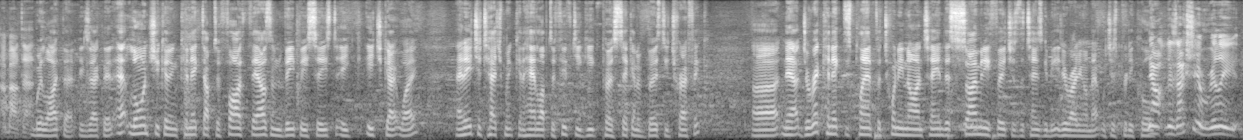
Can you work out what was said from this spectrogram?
about that. We like that, exactly. And at launch, you can connect up to 5,000 VPCs to each, each gateway, and each attachment can handle up to 50 gig per second of bursty traffic. Uh, now, Direct Connect is planned for 2019. There's so many features the team's going to be iterating on that, which is pretty cool. Now, there's actually a really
